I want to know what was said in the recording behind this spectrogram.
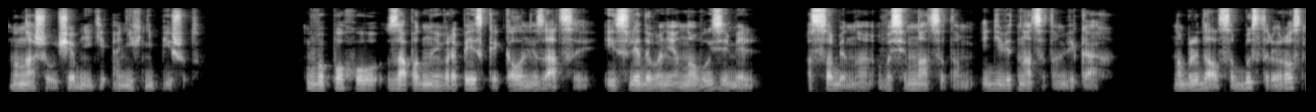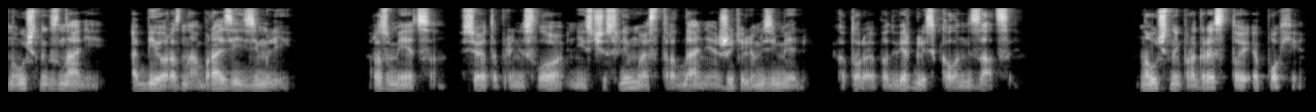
но наши учебники о них не пишут. В эпоху западноевропейской колонизации и исследования новых земель особенно в XVIII и XIX веках, наблюдался быстрый рост научных знаний о биоразнообразии Земли. Разумеется, все это принесло неисчислимые страдания жителям земель, которые подверглись колонизации. Научный прогресс той эпохи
